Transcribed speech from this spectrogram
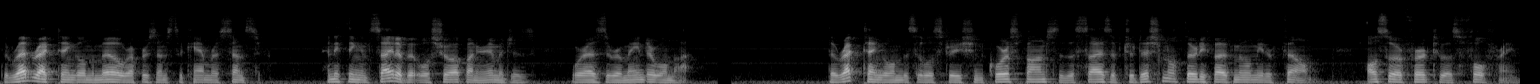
The red rectangle in the middle represents the camera's sensor. Anything inside of it will show up on your images, whereas the remainder will not. The rectangle in this illustration corresponds to the size of traditional 35mm film, also referred to as full frame.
